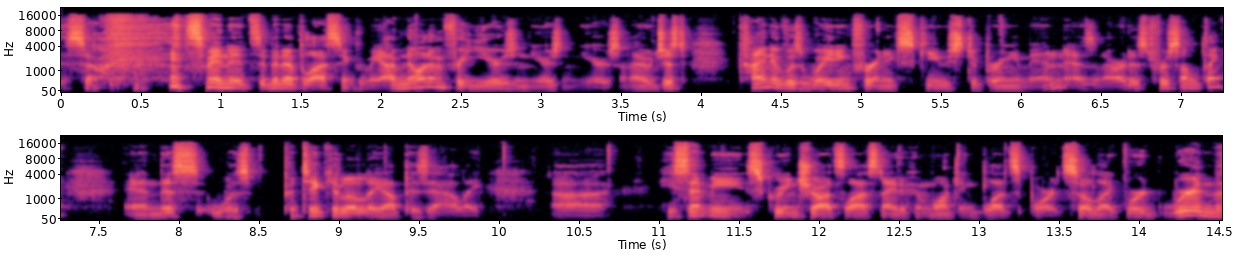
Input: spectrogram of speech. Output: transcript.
so it's been it's been a blessing for me. I've known him for years and years and years, and I just kind of was waiting for an excuse to bring him in as an artist for something, and this was particularly up his alley. Uh, he sent me screenshots last night of him watching Bloodsport, so like we're we're in the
